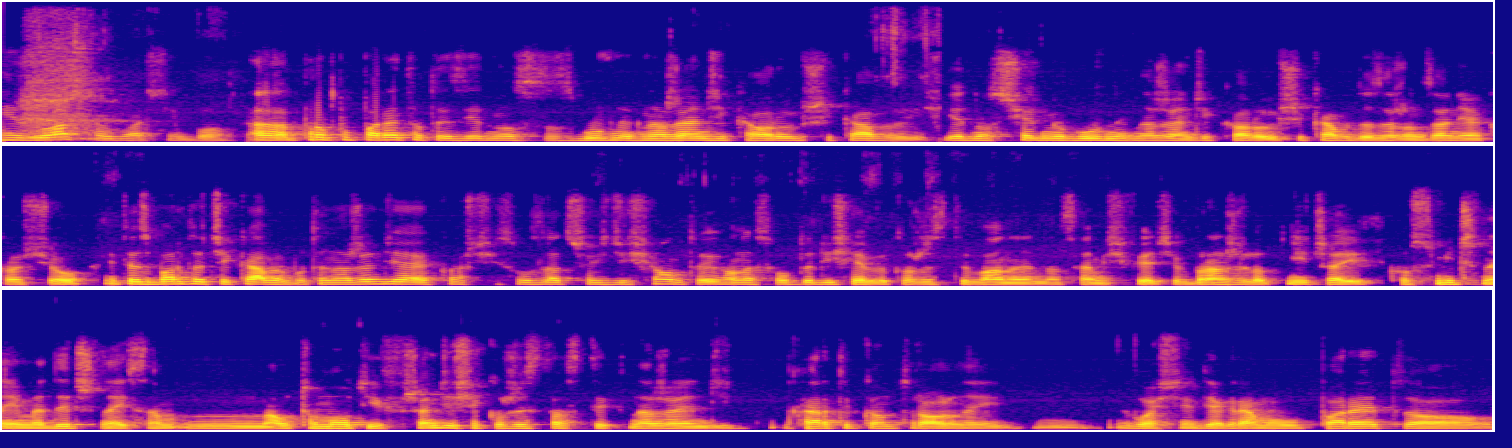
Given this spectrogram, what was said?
jest łatwe właśnie, bo a propos Pareto to jest jedno z głównych narzędzi Kaoru jedno z siedmiu głównych narzędzi Kaoru Ishikawy do zarządzania jakością. I to jest bardzo ciekawe, bo te narzędzia jakości są z lat 60., one są do dzisiaj wykorzystywane na całym świecie, w branży lotniczej, kosmicznej, medycznej, sam, mm, automotive, wszędzie się korzysta z tych narzędzi, karty kontrolnej, mm, właśnie diagramu Pareto,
